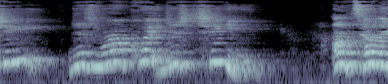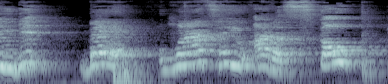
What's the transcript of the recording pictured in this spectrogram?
I know, but you can't cheat. Just real quick, just cheat. I'm telling you, this, babe, when I tell you out of scope,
